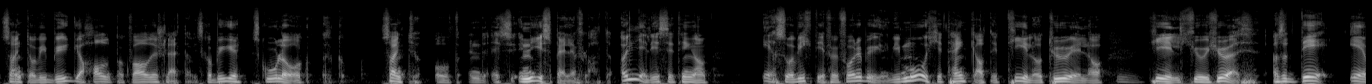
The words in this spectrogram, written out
sant, Og vi bygger hallen på Kvaløysletta. Vi skal bygge skole og, sant, og en, en ny spilleflate. Alle disse tingene er så viktige for forebygging. Vi må ikke tenke at det er TIL og TUIL og TIL 2020. Altså, det er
